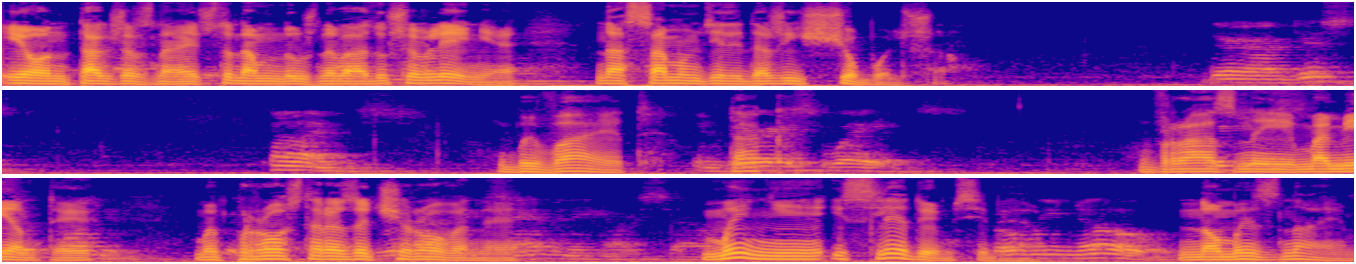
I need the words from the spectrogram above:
и Он также знает, что нам нужно воодушевление. На самом деле даже еще больше. Бывает так в разные моменты. Мы просто разочарованы. Мы не исследуем себя, но мы знаем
